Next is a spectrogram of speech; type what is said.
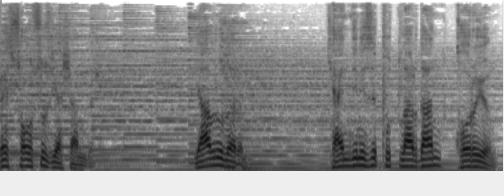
ve sonsuz yaşamdır. Yavrularım, kendinizi putlardan koruyun.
